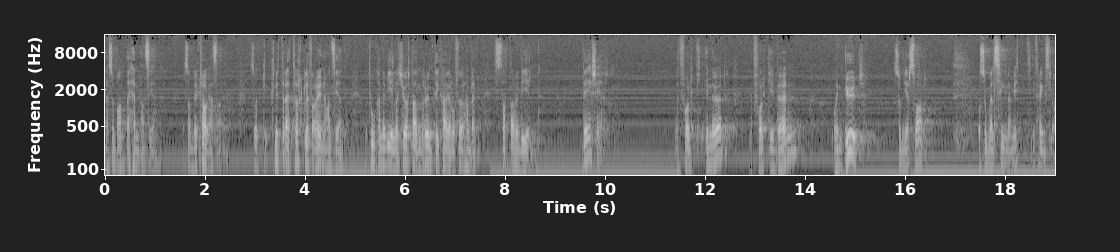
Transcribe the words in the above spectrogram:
ja, så bandt de hendene hans igjen. Og så beklager, sa de. Så knytta de et tørkle for øynene hans igjen og tok han i bilen og kjørte han rundt i Kairo før han ble satt av i bilen. Det skjer. Et folk i nød, et folk i bønn, og en Gud som gir svar, og som velsigner midt i trengsla.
